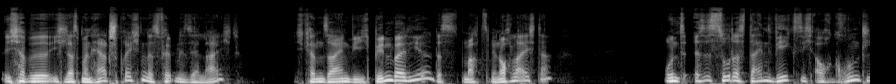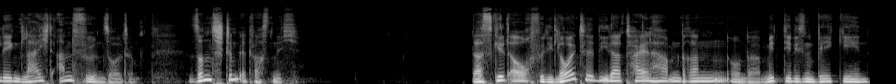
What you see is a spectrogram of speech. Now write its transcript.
Ich habe, ich lasse mein Herz sprechen, das fällt mir sehr leicht. Ich kann sein, wie ich bin bei dir, das macht es mir noch leichter. Und es ist so, dass dein Weg sich auch grundlegend leicht anfühlen sollte. Sonst stimmt etwas nicht. Das gilt auch für die Leute, die da teilhaben dran oder mit dir diesen Weg gehen.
